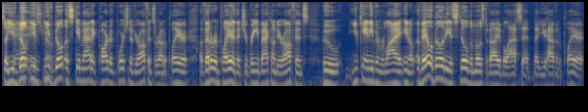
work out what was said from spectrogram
So you've Yeah, built you've you've built a schematic part of portion of your offense around a player, a veteran player that you're bringing back onto your offense, who you can't even rely. You know, availability is still the most valuable asset that you have in a player.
